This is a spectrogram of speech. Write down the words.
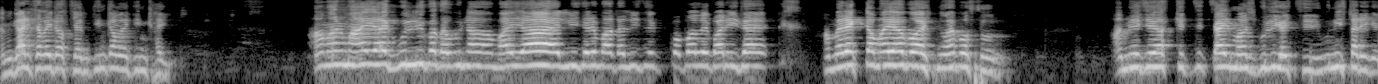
আমি গাড়ি চালাই যাচ্ছি, আমি তিন কামাই তিন খাই। আমার মাইয়া গুল্লি কথা বুঝি না মাইয়া নিজের মাথা নিজে কপালে বাড়ি দেয়। আমার একটা মাইয়া বয়স নয় বছর। আমি যে আজকে যে চার মাস গুলি খাইছি, উনিশ তারিখে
